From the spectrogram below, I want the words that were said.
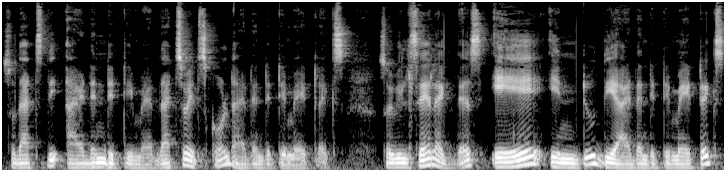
So that's the identity matrix. That's why it's called identity matrix. So we'll say like this, A into the identity matrix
